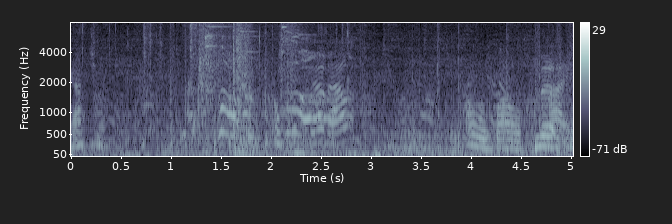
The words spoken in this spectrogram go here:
gotcha. Oh, that out. Oh wow, Snip. hi.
